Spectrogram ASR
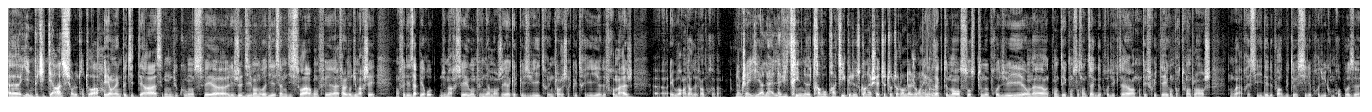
Euh, Il y a une petite terrasse sur le trottoir. Et on a une petite terrasse, donc du coup on se fait euh, les jeudis, vendredis et samedis soirs, on fait à la fermeture du marché, on fait des apéros du marché où on peut venir manger euh, quelques huîtres, une planche de charcuterie, de fromage euh, et boire un verre de vin, pourquoi pas. Donc j'allais dire la, vitrine travaux pratiques de ce qu'on achète tout au long de la journée. Exactement, on source tous nos produits, on a un comté qu'on source en direct de producteur, un comté fruité qu'on peut retrouver en planche. Donc voilà, après c'est l'idée de pouvoir goûter aussi les produits qu'on propose euh,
